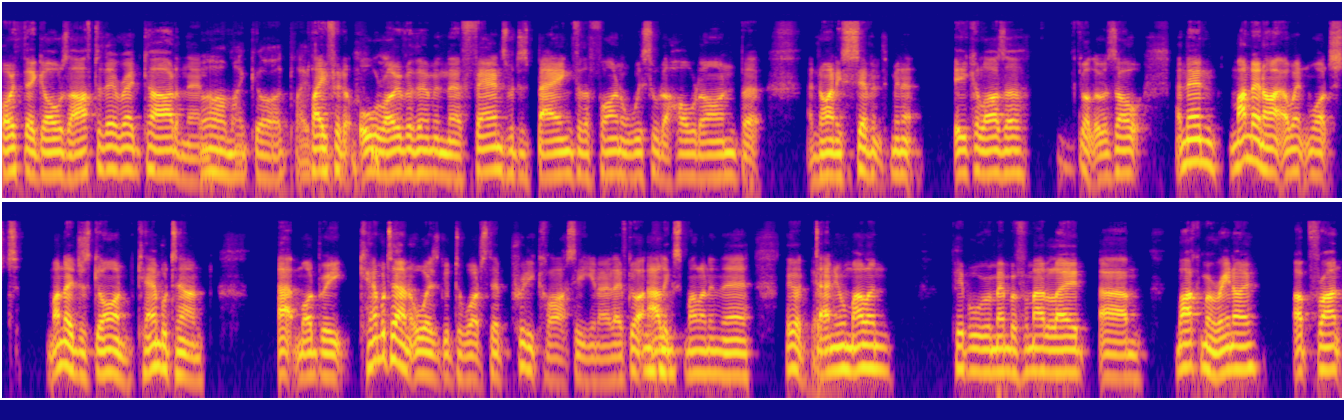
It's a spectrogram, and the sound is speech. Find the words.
both their goals after their red card and then oh my god, play Playford all over them and the fans were just baying for the final whistle to hold on. But a 97th minute equaliser got the result. And then Monday night I went and watched Monday just gone, Campbelltown at Modbury. Campbelltown always good to watch. They're pretty classy, you know. They've got Mhm. Alex Mullen in there. They got Yeah. Daniel Mullen. People remember from Adelaide. Um, Mark Marino up front,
